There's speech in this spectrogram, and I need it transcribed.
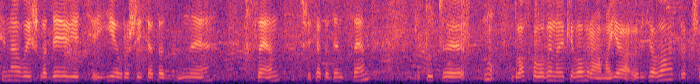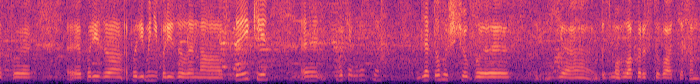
ціна вийшла 9 євро 61 цент. 61 цент. І тут е, ну, 2,5 кілограма. Я взяла, так щоб е, е, порізала, мені порізали на стейки. Е, будьте ласка, Для того, щоб е, я змогла користуватися там,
